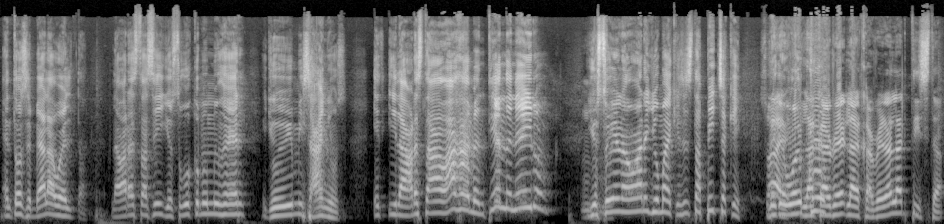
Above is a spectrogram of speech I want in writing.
Entonces, vea la vuelta. La vara está así. Yo estuve con mi mujer y yo viví mis años. Y, y la vara estaba baja, ¿me entiendes, Neiro? Yo estoy en la vara y yo, madre, ¿qué es esta picha que... Suave, le llevó el la, carrera, la carrera del artista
